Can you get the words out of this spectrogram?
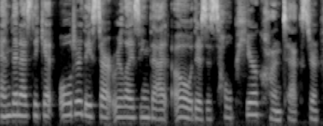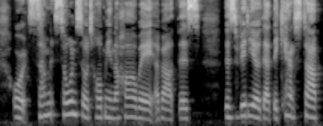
And then as they get older, they start realizing that, oh, there's this whole peer context or, or some so and so told me in the hallway about this this video that they can't stop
